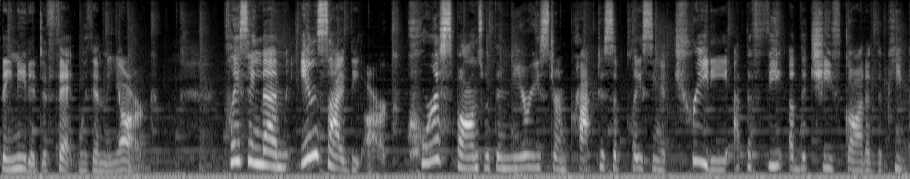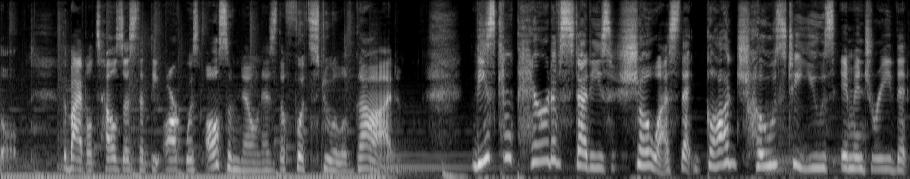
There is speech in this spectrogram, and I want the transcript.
They needed to fit within the Ark. Placing them inside the ark corresponds with the Near Eastern practice of placing a treaty at the feet of the chief god of the people. The Bible tells us that the ark was also known as the footstool of God. These comparative studies show us that God chose to use imagery that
